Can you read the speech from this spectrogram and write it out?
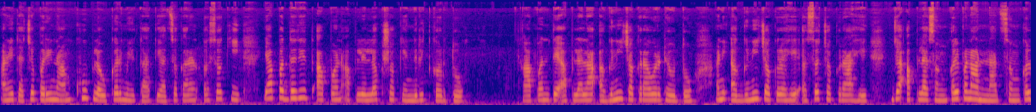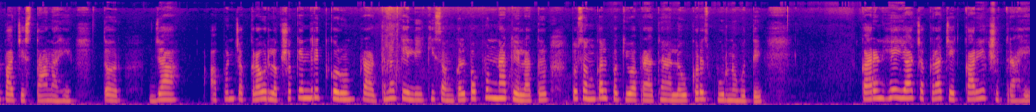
आणि त्याचे परिणाम खूप लवकर मिळतात. याचं कारण असं की या पद्धतीत आपण आपले लक्ष केंद्रित करतो. आपण ते आपल्याला अग्निचक्रावर ठेवतो. आणि अग्निचक्र हे असं चक्र आहे ज्या आपल्या संकल्पनांना संकल्पाचे स्थान आहे. तर ज्या आपण चक्रावर लक्ष केंद्रित करून प्रार्थना केली की संकल्प पुन्हा केला तर तो संकल्प किंवा प्रार्थना लवकरच पूर्ण होते. कारण हे या चक्राचे कार्यक्षेत्र आहे.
